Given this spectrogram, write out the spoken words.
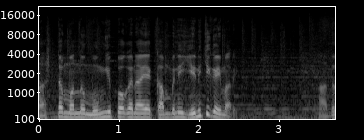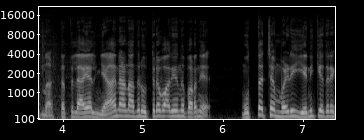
നഷ്ടം വന്ന് മുങ്ങിപ്പോകാനായ കമ്പനി എനിക്ക് കൈമാറി. അത് നഷ്ടത്തിലായാൽ ഞാനാണ് അതിന് ഉത്തരവാദിയെന്ന് പറഞ്ഞ് മുത്തച്ഛൻ വഴി എനിക്കെതിരെ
